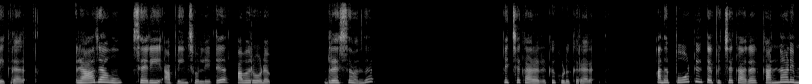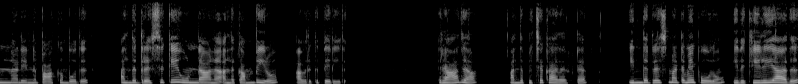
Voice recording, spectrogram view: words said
கேட்குறாரு ராஜாவும் சரி அப்படின்னு சொல்லிட்டு அவரோட ட்ரெஸ்ஸை வந்து பிச்சைக்காரருக்கு கொடுக்குறாரு. அதை போட்டுக்கிட்ட பிச்சைக்காரர் கண்ணாடி முன்னாடி நின்று பார்க்கும்போது அந்த ட்ரெஸ்ஸுக்கே உண்டான அந்த கம்பீரம் அவருக்கு தெரியுது. ராஜா அந்த பிச்சைக்காரர்கிட்ட இந்த ட்ரெஸ் மட்டுமே போதும். இது கிழியாது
